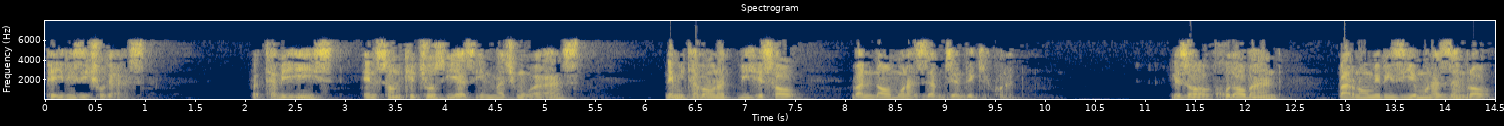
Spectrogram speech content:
پیریزی شده است و طبیعی است انسان که جزئی از این مجموعه است نمی‌تواند بی حساب و نامنظم زندگی کند. لذا خداوند برنامه ریزی منظم را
